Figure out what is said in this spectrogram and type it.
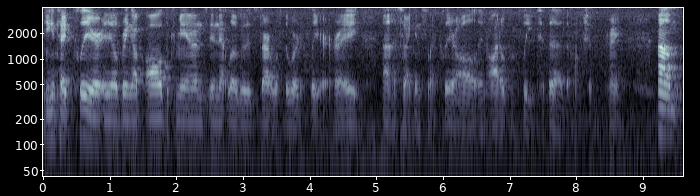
You can type clear, and it'll bring up all the commands in NetLogo that start with the word clear, right? Uh, so I can select clear all and autocomplete uh, the function, right? Um,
